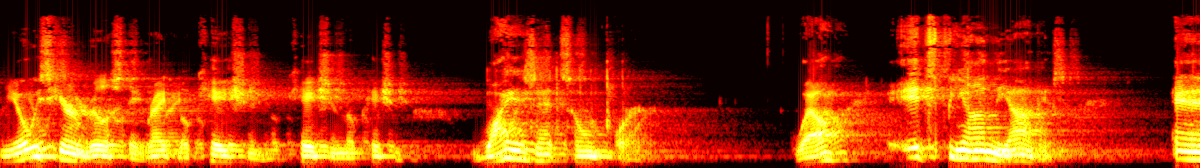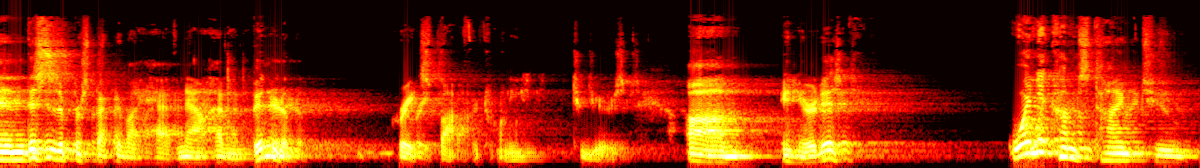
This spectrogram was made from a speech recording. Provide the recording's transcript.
You always hear in real estate, right? Location, location, location. Why is that so important? Well, it's beyond the obvious. And this is a perspective I have now, having been in a great spot for 22 years. Um, and here it is. When it comes time to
